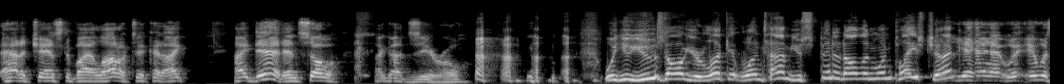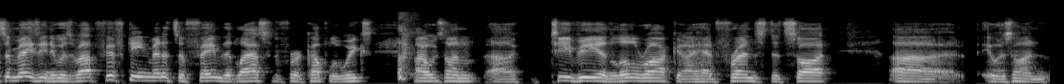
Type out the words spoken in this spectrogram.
had a chance to buy a lotto ticket, I I did. And so I got zero. well, you used all your luck at one time. You spent it all in one place, Chuck. Yeah, it, it, was amazing. It was about 15 minutes of fame that lasted for a couple of weeks. I was on uh, TV in Little Rock. I had friends that saw it. Uh, it was on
